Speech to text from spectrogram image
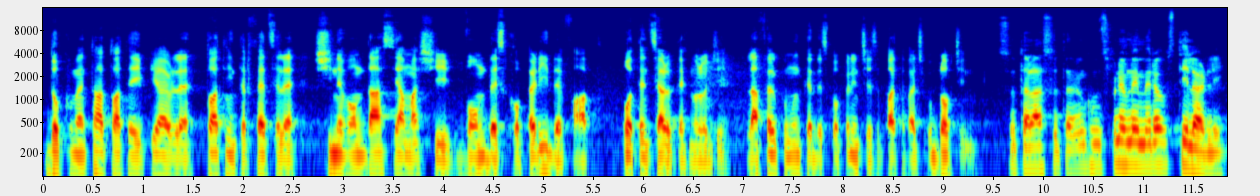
documenta toate API-urile, toate interfețele și ne vom da seama și vom descoperi, de fapt, potențialul tehnologiei. La fel cum încă descoperim ce se poate face cu blockchain. 100%. Cum spunem noi mereu, still early.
